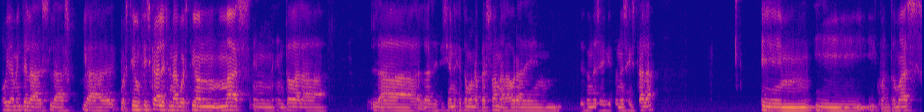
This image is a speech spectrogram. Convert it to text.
obviamente las, la cuestión fiscal es una cuestión más en, en todas la, las decisiones que toma una persona a la hora de, de dónde, se, dónde se instala. Em, y, cuanto más,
